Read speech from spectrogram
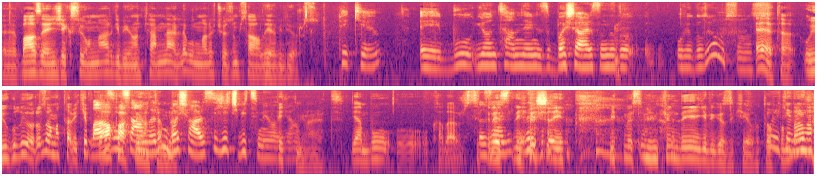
e, bazı enjeksiyonlar gibi yöntemlerle bunlara çözüm sağlayabiliyoruz. Peki e, bu yöntemlerinizi baş ağrısında da uyguluyor musunuz? Evet, ha, uyguluyoruz ama tabii ki Bazı daha farklı insanların yöntemler. baş ağrısı hiç bitmiyor hocam. Bitmiyor evet. Yani bu o kadar stresli Özellikle- yaşayıp bitmesi mümkün değil gibi gözüküyor bu toplumda ama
